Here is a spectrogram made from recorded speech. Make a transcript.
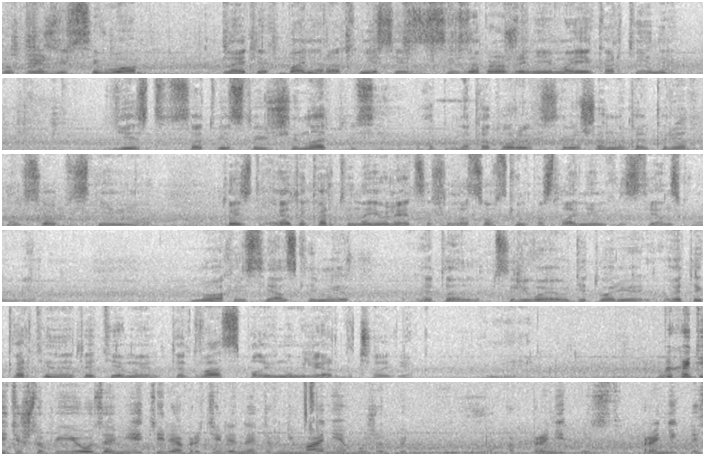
Ну, прежде всего, на этих баннерах вместе с изображением моей картины есть соответствующие надписи, на которых совершенно конкретно все объяснено. То есть эта картина является философским посланием христианского мира. Ну а христианский мир – это целевая аудитория этой картины, этой темы – это 2,5 миллиарда человек в мире. Вы хотите, чтобы ее заметили, обратили на это внимание, может быть, ну, как прониклись, прониклись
